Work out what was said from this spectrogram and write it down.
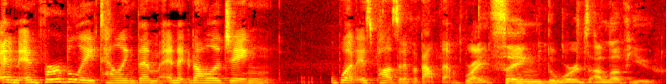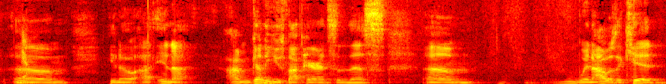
and, and verbally telling them and acknowledging what is positive about them. right, saying the words "I love you." Yeah. Um, you know, I, and I, I'm going to use my parents in this. Um, when I was a kid,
